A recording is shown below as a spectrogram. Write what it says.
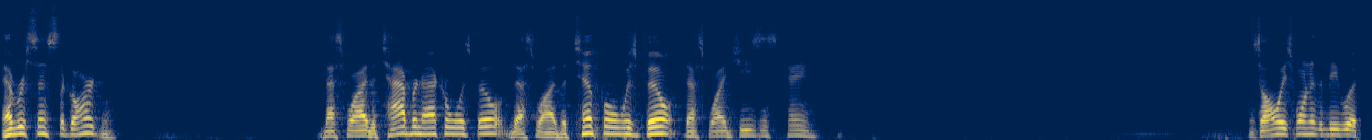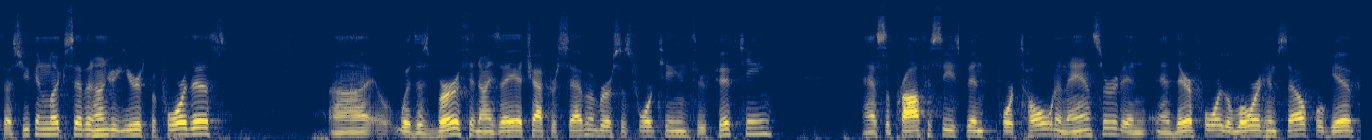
Ever since the garden. That's why the tabernacle was built. That's why the temple was built. That's why Jesus came. He's always wanted to be with us. You can look 700 years before this uh, with his birth in Isaiah chapter 7, verses 14 through 15 as the prophecy's been foretold and answered, and, and therefore the Lord himself will give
